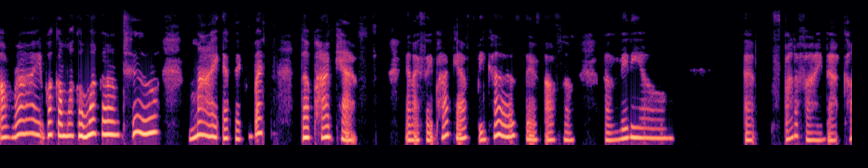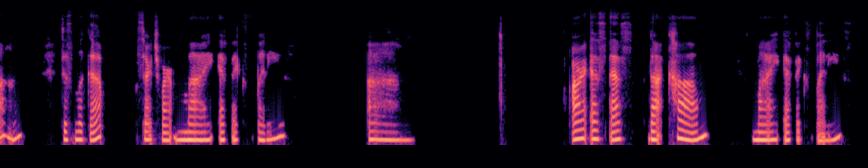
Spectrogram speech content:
All right, welcome, welcome, welcome to my FX Buddies, the podcast. And I say podcast because there's also a video at Spotify.com. Just look up, search for my FX Buddies. Um, RSS.com, my FX Buddies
